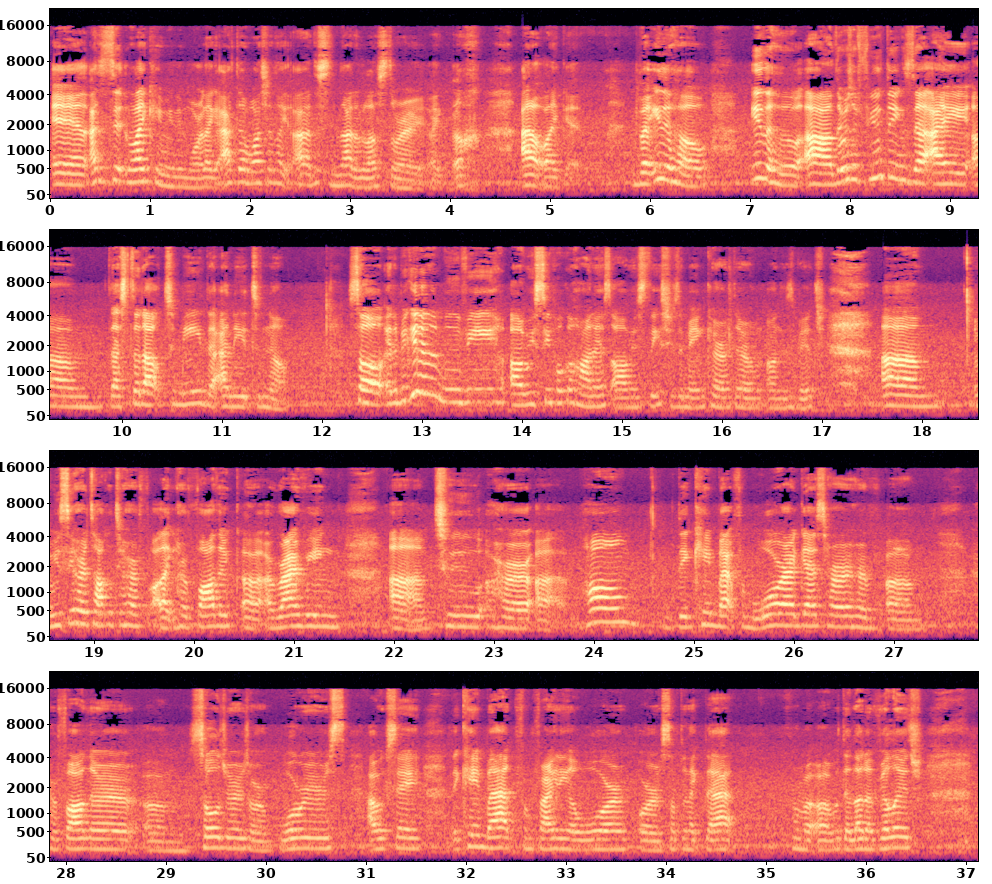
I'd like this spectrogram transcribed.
and I just didn't like him anymore. Like after watching, like, oh, this is not a love story. Like, ugh, I don't like it. But either ho, either who, uh, there was a few things that I um, that stood out to me that I needed to know. So in the beginning of the movie, uh, we see Pocahontas. Obviously, she's the main character on, on this bitch. Um, and we see her talking to her like her father uh, arriving um, to her uh, home. They came back from war, I guess. Her her um, her father, um, soldiers or warriors, I would say, they came back from fighting a war or something like that from uh, with another village.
